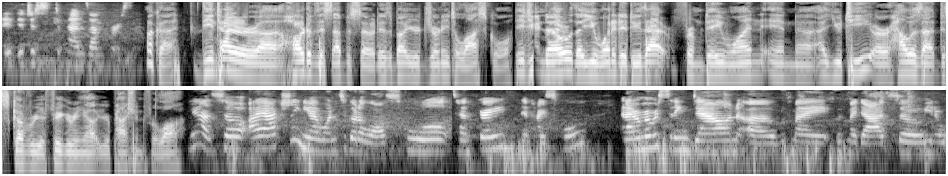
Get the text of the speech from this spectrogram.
it, it, just depends on person. Okay. The entire uh, heart of this episode is about your journey to law school. Did you know that you wanted to do that from day one in uh, at UT, or how was that discovery of figuring out your passion for law? Yeah, so I actually knew I wanted to go to law school 10th grade in high school. And I remember sitting down uh, with my with my dad. So you know,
